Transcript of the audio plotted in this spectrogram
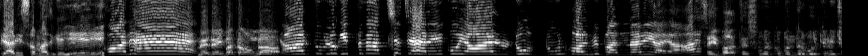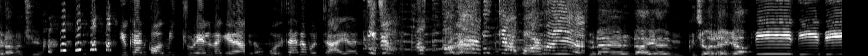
प्यारी समझ गई। कौन है? मैं नहीं बताऊँगा। यार तुम लोग इतना अच्छे चेहरे को यार डोंट कॉल मी बंदर ही आया सही बात है सुअर को बंदर बोल के नहीं चढ़ाना चाहिए। यू कैन कॉल मी चुड़ैल वगैरह you know, बोलते हैं ना वो डायन तू क्या बोल रही है? चुड़ैल डायन कुछ और रह गया। दी दीदी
